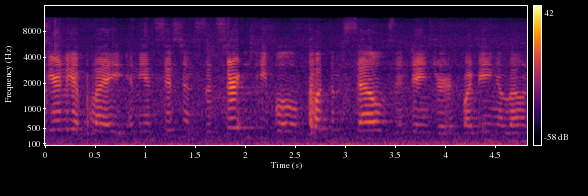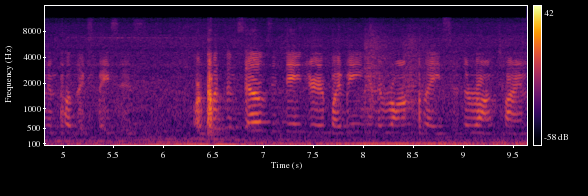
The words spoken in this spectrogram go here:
clearly at play in the insistence that certain people put themselves in danger by being alone in public spaces, or put themselves in danger by being in the wrong place at the wrong time.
